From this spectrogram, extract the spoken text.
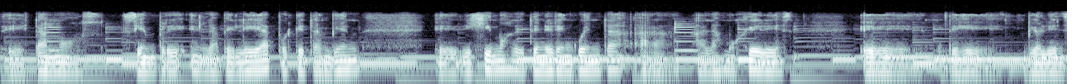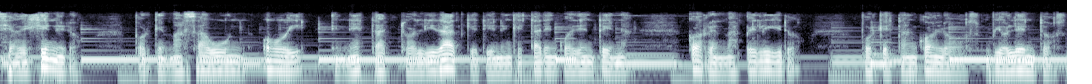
estamos siempre en la pelea porque también eh, dijimos de tener en cuenta a, las mujeres eh, de violencia de género, porque más aún hoy, en esta actualidad que tienen que estar en cuarentena, corren más peligro porque están con los violentos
